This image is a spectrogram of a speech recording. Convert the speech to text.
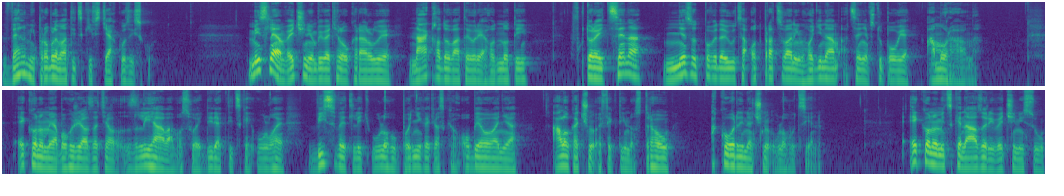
veľmi problematický vzťah ku zisku. Mysliam väčšiny obyvateľov kráľuje nákladová teória hodnoty, v ktorej cena nezodpovedajúca odpracovaným hodinám a cene vstupov je amorálna. Ekonomia bohužiaľ zatiaľ zlyháva vo svojej didaktickej úlohe vysvetliť úlohu podnikateľského objavovania alokačnú efektívnosť trhov a koordinačnú úlohu cien. Ekonomické názory väčšiny sú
